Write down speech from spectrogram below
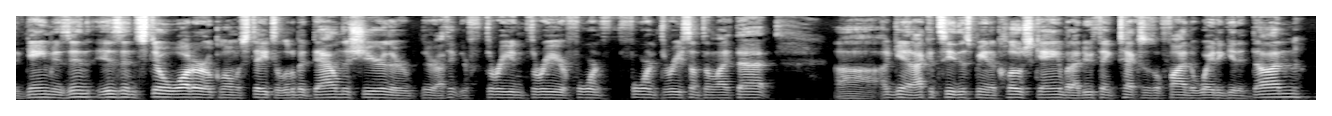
The game is in is in Stillwater. Oklahoma State's a little bit down this year. They're they're I think they're three and three or four and four and three something like that. Uh, again, I could see this being a close game, but I do think Texas will find a way to get it done.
